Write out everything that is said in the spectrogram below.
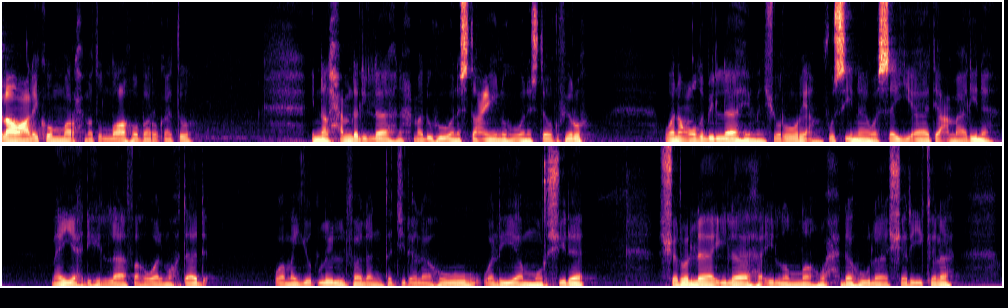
Assalamualaikum warahmatullahi wabarakatuh. Innal hamdalillah nahmaduhu wa nasta'inuhu wa nastaghfiruh wa na'udzu billahi min shururi anfusina wa sayyiati a'malina. May yahdihillahu fahuwal muhtad wa may yudlil falan tajid lahu waliyan mursyida. Asyhadu an la ilaha illallah wahdahu la syarika lahu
